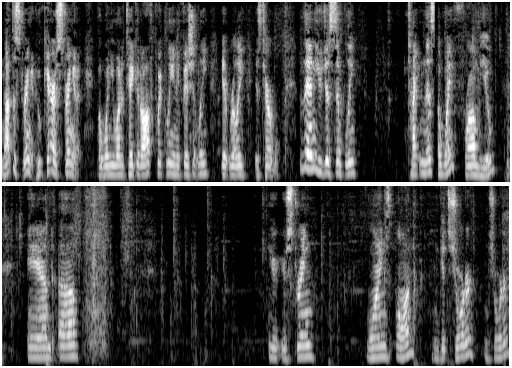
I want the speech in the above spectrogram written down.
Not to string it. Who cares stringing it? But when you want to take it off quickly and efficiently, it really is terrible. Then you just simply tighten this away from you and uh, your, your string winds on and gets shorter and shorter.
